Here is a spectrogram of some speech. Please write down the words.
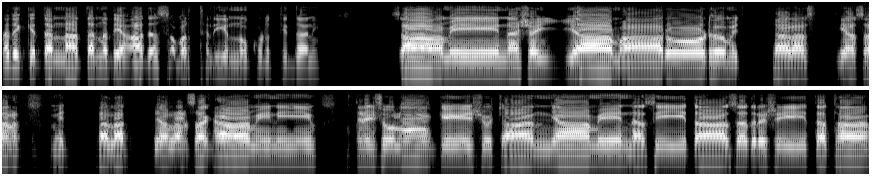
ಅದಕ್ಕೆ ತನ್ನ ತನ್ನದೇ ಆದ ಸಮರ್ಥನೆಯನ್ನು ಕೊಡುತ್ತಿದ್ದಾನೆ. ಸಾಮೇನ ಶಯ್ಯಾಮಾರೋಢು ಮಾರೋಡು ಮಿಚ್ಚಲತ್ಯಲಸಗಾಮಿನಿ ತ್ರಿಷು ಲೋಕೇಶು ಚಾನ್ಯಾಮೇನ ಸೀತಾ ಸದೃಶಿ ತಥಾ.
